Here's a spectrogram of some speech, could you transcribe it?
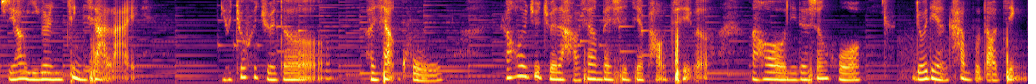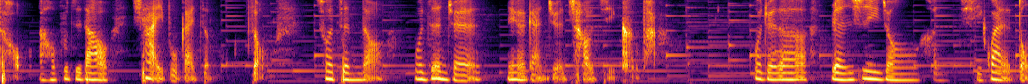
只要一个人静下来，你就会觉得很想哭，然后就觉得好像被世界抛弃了，然后你的生活有点看不到尽头。然后不知道下一步该怎么走。说真的，我真的觉得那个感觉超级可怕。我觉得人是一种很奇怪的动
